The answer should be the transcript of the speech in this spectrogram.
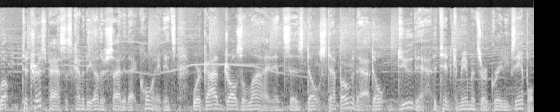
Well, to trespass is kind of the other side of that coin. It's where God draws a line and says, Don't step over that. Don't do that. The Ten Commandments are a great example.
